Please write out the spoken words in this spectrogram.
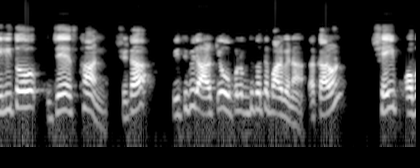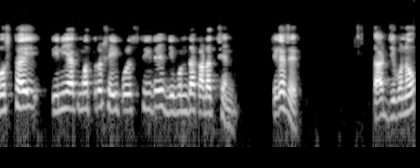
মিলিত যে স্থান, সেটা পৃথিবীর আর কেউ উপলব্ধি করতে পারবে না। তার কারণ সেই অবস্থায় তিনি একমাত্র সেই পরিস্থিতিতে জীবনটা কাটাচ্ছেন, ঠিক আছে? তার জীবনেও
